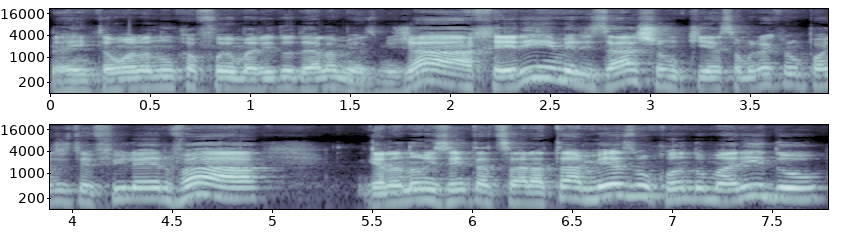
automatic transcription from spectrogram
Né? Então ela nunca foi o marido dela mesmo. Já a Herim, eles acham que essa mulher que não pode ter filho é ervá, ela não isenta a tzara, mesmo quando o marido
